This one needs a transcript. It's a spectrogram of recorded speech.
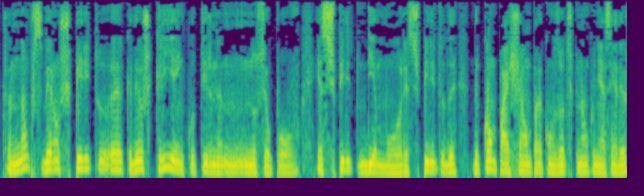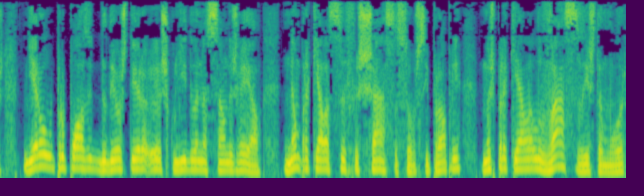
Portanto, não perceberam o espírito uh, que Deus queria incutir no, seu povo. Esse espírito de amor, esse espírito de, de, compaixão para com os outros que não conhecem a Deus. E era o propósito de Deus ter uh, escolhido a nação de Israel. Não para que ela se fechasse sobre si própria, mas para que ela levasse este amor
